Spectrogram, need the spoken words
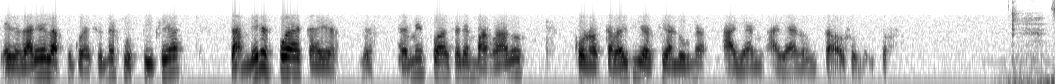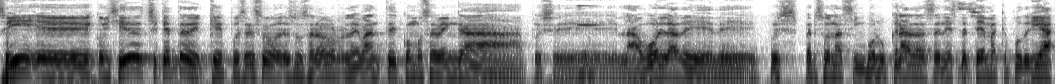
en el área de la Procuración de Justicia, también les pueda caer, también puedan ser embarrados con los caballos y García Luna allá en, allá en los Estados Unidos. Sí, eh, coincide Chiquete de que pues eso eso será lo relevante, cómo se venga pues eh, la ola de, de, pues personas involucradas en este tema que podría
